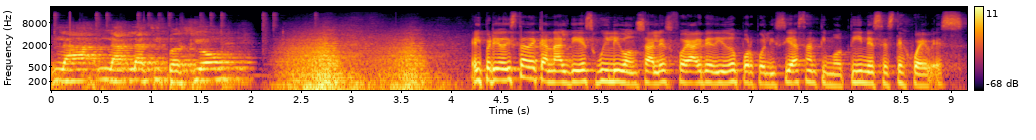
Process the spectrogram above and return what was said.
la, la, la situación el periodista de Canal 10, Willy González, fue agredido por policías antimotines este jueves.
